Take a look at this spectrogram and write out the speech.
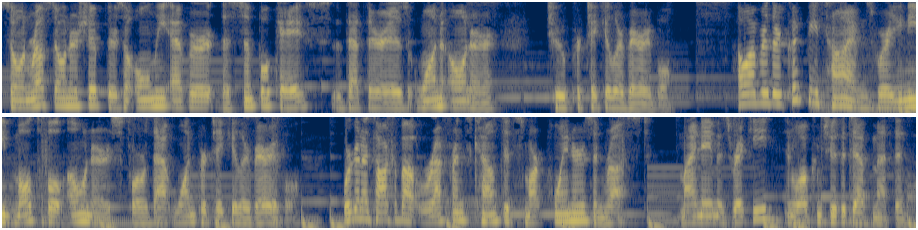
So in Rust ownership, there's only ever the simple case that there is one owner to a particular variable. However, there could be times where you need multiple owners for that one particular variable. We're going to talk about reference counted smart pointers in Rust. My name is Ricky, and welcome to the Dev Method.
